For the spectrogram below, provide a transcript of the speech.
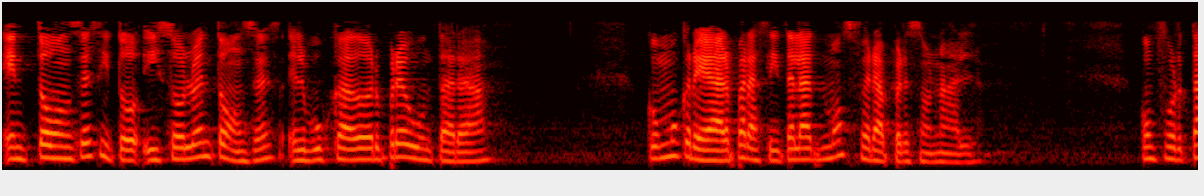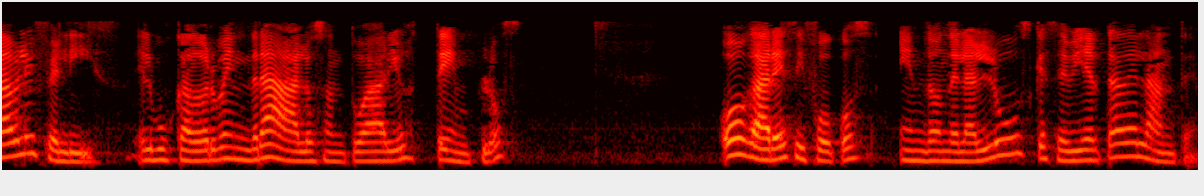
Entonces, y, y solo entonces, el buscador preguntará cómo crear para sí tal atmósfera personal confortable y feliz, el buscador vendrá a los santuarios, templos, hogares y focos en donde la luz que se vierte adelante,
